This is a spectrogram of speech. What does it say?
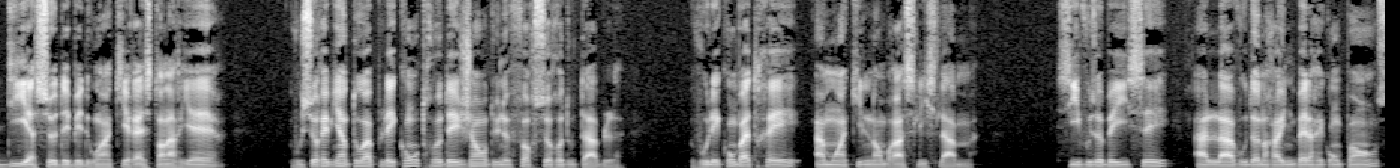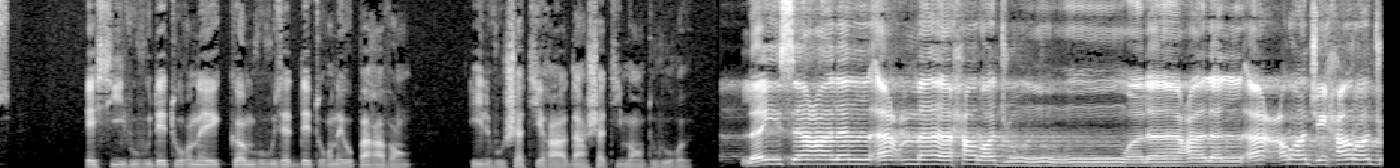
Dis à ceux des Bédouins qui restent en arrière, vous serez bientôt appelés contre des gens d'une force redoutable. Vous les combattrez à moins qu'ils n'embrassent l'islam. Si vous obéissez, Allah vous donnera une belle récompense, et si vous vous détournez comme vous vous êtes détourné auparavant, il vous châtira d'un châtiment douloureux. ليس على الأعمى حرج ولا على الأعرج حرج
